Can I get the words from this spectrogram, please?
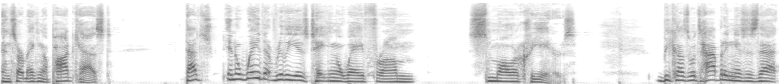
and start making a podcast. That's in a way that really is taking away from smaller creators. Because what's happening is, is that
